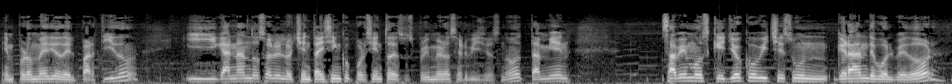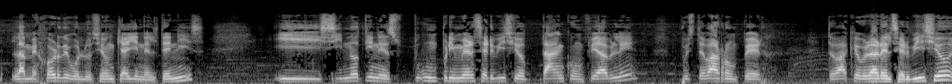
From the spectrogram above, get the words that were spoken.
en promedio del partido y ganando solo el 85% de sus primeros servicios, ¿no? También sabemos que Djokovic es un gran devolvedor, la mejor devolución que hay en el tenis y si no tienes un primer servicio tan confiable, pues te va a romper, te va a quebrar el servicio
